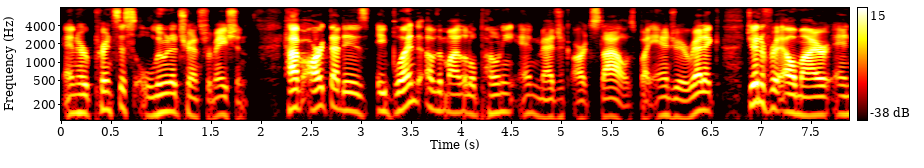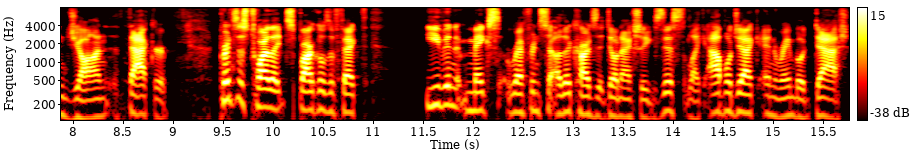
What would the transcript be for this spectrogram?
and her Princess Luna transformation have art that is a blend of the My Little Pony and Magic art styles by Andrea Reddick, Jennifer Elmire, and John Thacker. Princess Twilight Sparkle's effect even makes reference to other cards that don't actually exist, like Applejack and Rainbow Dash,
